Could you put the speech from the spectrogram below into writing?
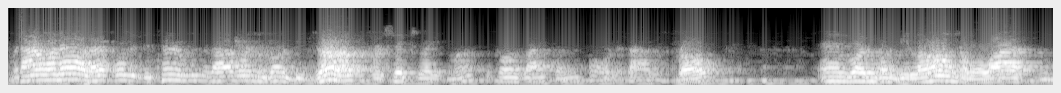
But I went out there fully determined that I wasn't going to be drunk for six or eight months because I couldn't afford it. I was broke and wasn't going to be long till my wife and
